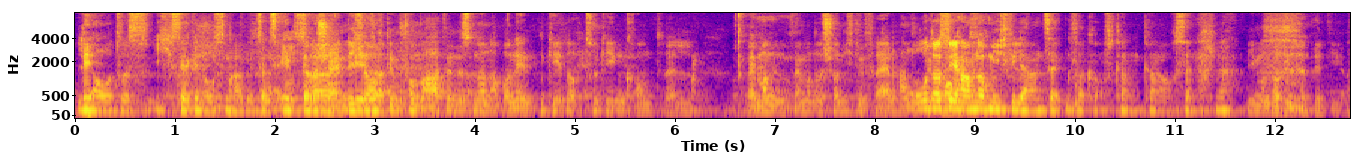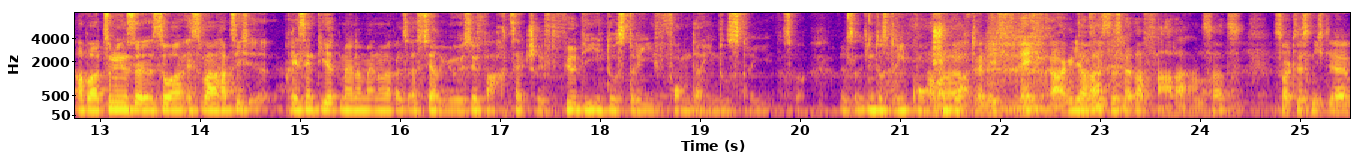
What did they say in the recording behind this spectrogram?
Layout, was ich sehr genossen habe, jetzt als älterer wahrscheinlich Leser. auch dem Format, wenn es nur an Abonnenten geht, auch zugegen kommt, weil wenn man, wenn man das schon nicht im freien Handel Oder sie bekommt, haben noch nicht viele Anzeigen verkauft, kann, kann auch sein. wie man es auch interpretiert. Aber zumindest äh, so, es war, hat sich äh, präsentiert meiner Meinung nach als eine seriöse Fachzeitschrift für die Industrie, von der Industrie, also als Aber Industriebranchenblatt. wenn ich frech fragen Ja. darf, ist das nicht ein Faderansatz? Sollte es nicht äh,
